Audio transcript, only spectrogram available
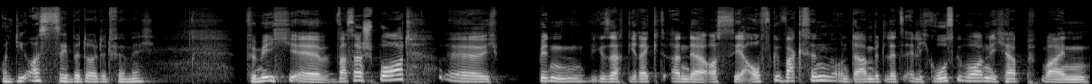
Und die Ostsee bedeutet für mich? Für mich äh, Wassersport. Äh, ich bin, wie gesagt, direkt an der Ostsee aufgewachsen und damit letztendlich groß geworden. Ich habe meinen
